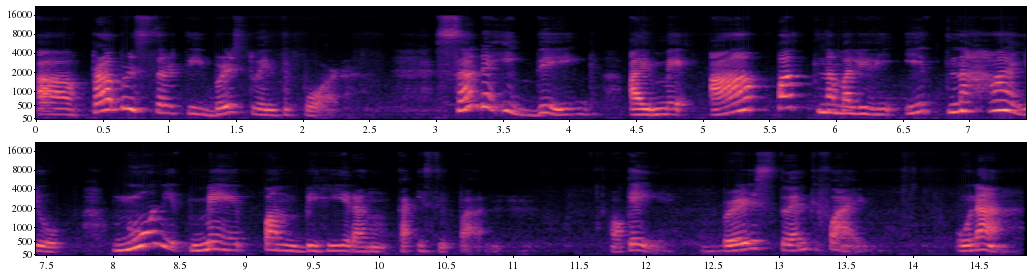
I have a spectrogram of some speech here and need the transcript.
uh, Proverbs 30 verse 24. Sa daigdig ay may apat na maliliit na hayop, ngunit may pambihirang kaisipan. Okay, verse 25. Una,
